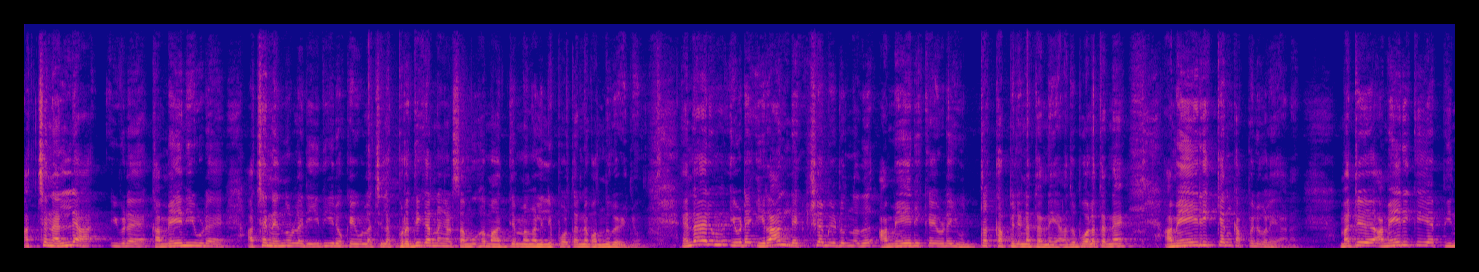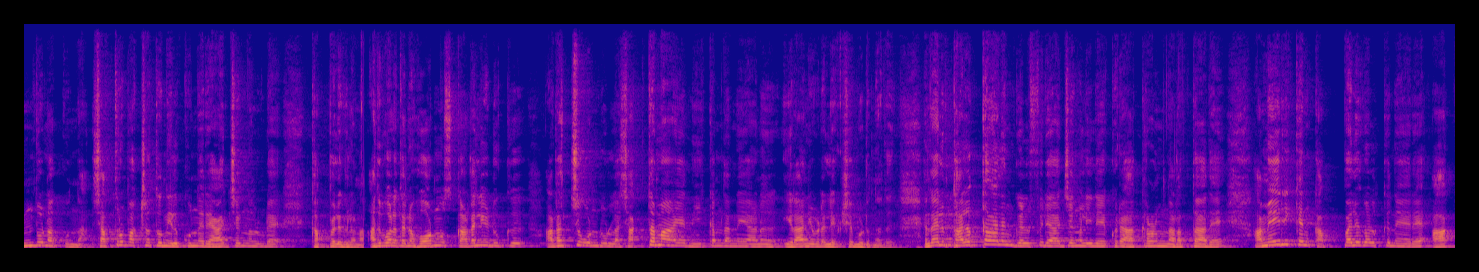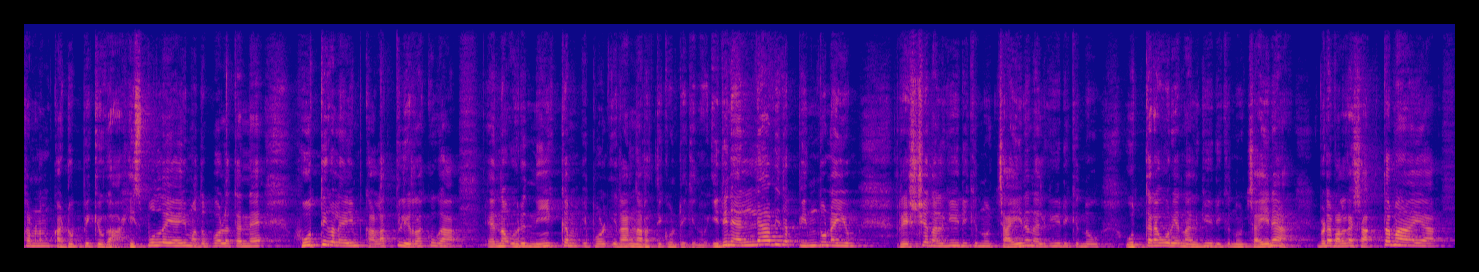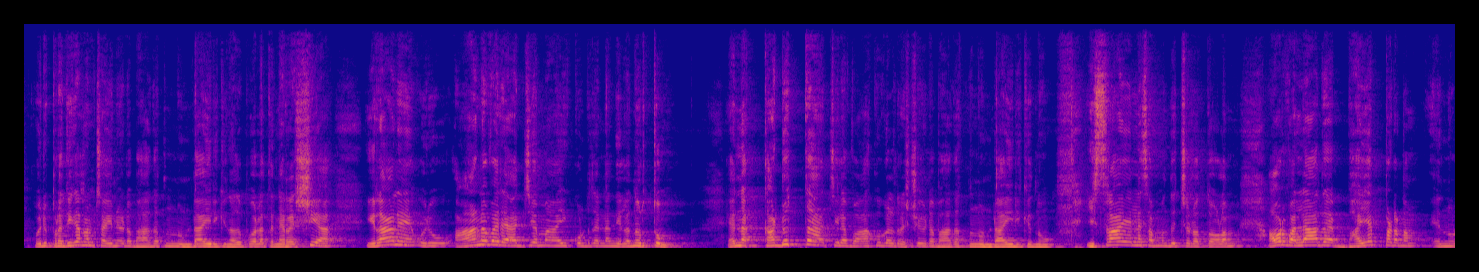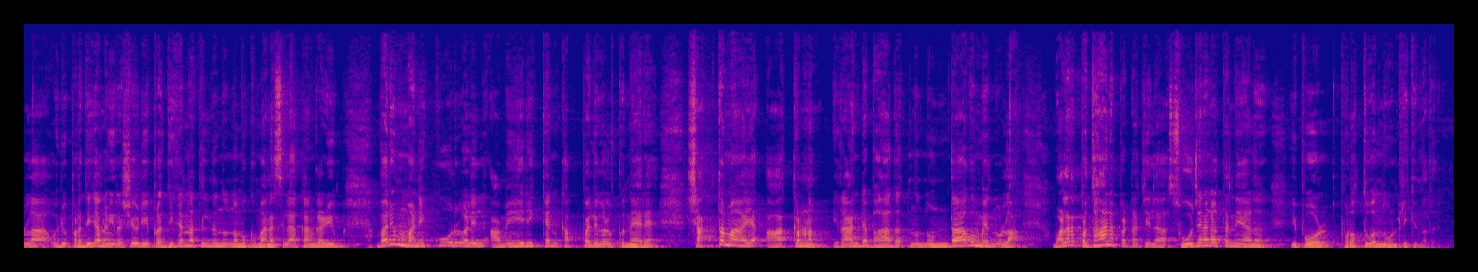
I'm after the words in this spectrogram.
അച്ഛനല്ല ഇവിടെ കമേനിയുടെ അച്ഛൻ എന്നുള്ള രീതിയിലൊക്കെയുള്ള ചില പ്രതികരണങ്ങൾ സമൂഹ മാധ്യമങ്ങളിൽ ഇപ്പോൾ തന്നെ വന്നു കഴിഞ്ഞു. എന്തായാലും ഇവിടെ ഇറാൻ ലക്ഷ്യമിടുന്നത് അമേരിക്കയുടെ യുദ്ധക്കപ്പലിനെ തന്നെയാണ്. അതുപോലെ തന്നെ അമേരിക്കൻ കപ്പലുകളെയാണ്. മറ്റ് അമേരിക്കയെ പിന്തുണക്കുന്ന ശത്രുപക്ഷത്ത് നിൽക്കുന്ന രാജ്യങ്ങളുടെ കപ്പലുകളാണ്. അതുപോലെ തന്നെ ഹോർമുസ് കടലിടുക്ക് അടച്ചുകൊണ്ടുള്ള ശക്തമായ നീക്കം തന്നെയാണ് ഇറാൻ ഇവിടെ ലക്ഷ്യമിടുന്നത്. എന്തായാലും തൽക്കാലം ഗൾഫ് രാജ്യങ്ങളിലേക്ക് ഒരു ആക്രമണം നടത്താതെ അമേരിക്കൻ കപ്പലുകൾക്ക് നേരെ ആക്രമണം കടുപ്പിക്കുക ഹിസ്ബുള്ളയെയും അതുപോലെ തന്നെ ഹൂത്തികളെയും കളത്തിൽ ഇറക്കുക എന്ന ഒരു നീക്കം ഇപ്പോൾ ഇറാൻ നടത്തിക്കൊണ്ടിരിക്കുന്നു. ഇതിന് എല്ലാവിധ പിന്തുണയും റഷ്യ നൽകിയിരിക്കുന്നു ചൈന നൽകിയിരിക്കുന്നു ഉത്തര കൊറിയ നൽകിയിരിക്കുന്നു. ചൈന ഇവിടെ വളരെ ശക്തമായ ഒരു പ്രതികരണം ചൈനയുടെ ഭാഗത്തു നിന്നുണ്ടായിരിക്കുന്നു അതുപോലെ തന്നെ റഷ്യ ഇറാനെ ഒരു ആണവ രാജ്യമായി കൊണ്ട് തന്നെ നിലനിർത്തും എന്ന കടുത്ത ചില വാക്കുകൾ റഷ്യയുടെ ഭാഗത്തു നിന്നുണ്ടായിരിക്കുന്നു ഇസ്രായേലിനെ സംബന്ധിച്ചിടത്തോളം അവർ വല്ലാതെ ഭയപ്പെടണം എന്നുള്ള ഒരു പ്രതികരണം ഈ റഷ്യയുടെ ഈ പ്രതികരണത്തിൽ നിന്നും നമുക്ക് മനസ്സിലാക്കാൻ കഴിയും. വരും മണിക്കൂറുകളിൽ അമേരിക്കൻ കപ്പലുകൾക്ക് നേരെ ശക്തമായ ആക്രമണം ഇറാന്റെ ഭാഗത്തു നിന്നുണ്ടാകും എന്നുള്ള വളരെ പ്രധാനപ്പെട്ട ചില സൂചനകൾ തന്നെയാണ് ഇപ്പോൾ പുറത്തു വന്നുകൊണ്ടിരിക്കുന്നത്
